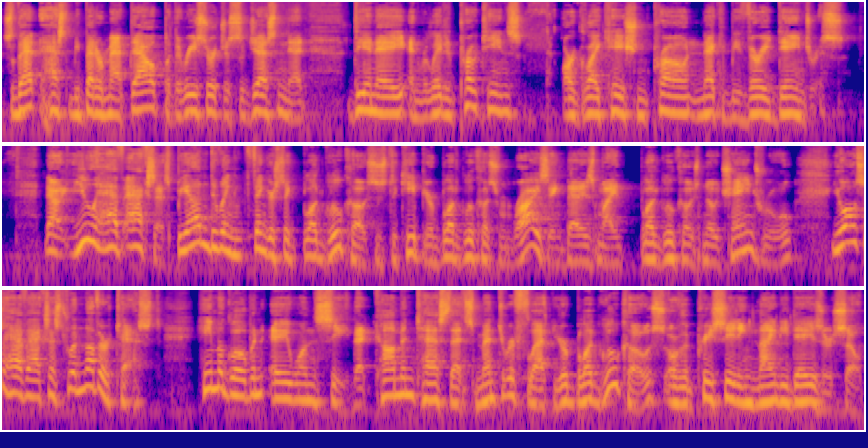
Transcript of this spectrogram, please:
So that has to be better mapped out, but the research is suggesting that DNA and related proteins are glycation prone and that can be very dangerous. Now, you have access beyond doing fingerstick blood glucoses to keep your blood glucose from rising. That is my blood glucose no change rule. You also have access to another test, hemoglobin A1C, that common test that's meant to reflect your blood glucose over the preceding 90 days or so.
